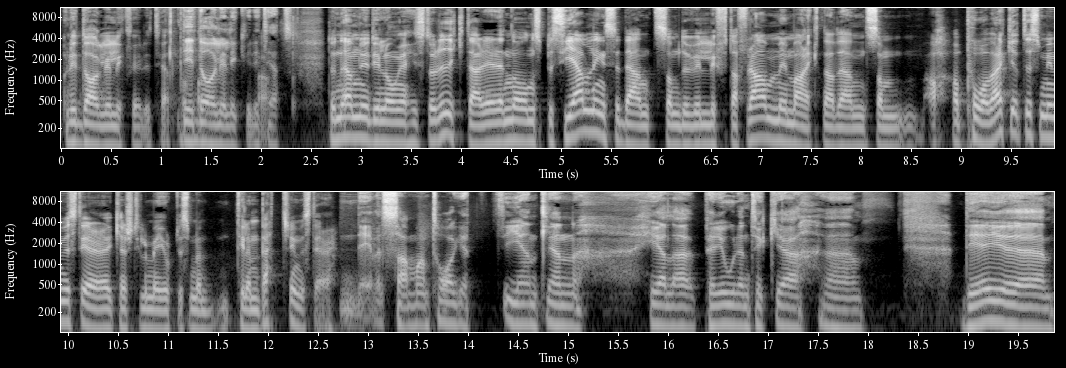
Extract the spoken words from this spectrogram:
Och det är daglig likviditet? Det är daglig likviditet. Ja. Du nämner ju din långa historik där. Är det någon speciell incident som du vill lyfta fram i marknaden som ja, har påverkat dig som investerare, kanske till och med gjort dig som en, till en bättre investerare? Det är väl sammantaget egentligen hela perioden, tycker jag. Eh, det är ju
